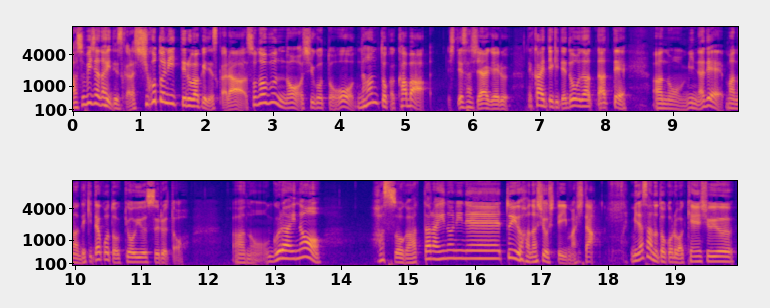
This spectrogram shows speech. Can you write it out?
遊びじゃないですから、仕事に行ってるわけですから、その分の仕事をなんとかカバーして差し上げる。で、帰ってきてどうだったって、あの、みんなで学んできたことを共有すると。あの、ぐらいの発想があったらいいのにね、という話をしていました。皆さんのところは研修、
